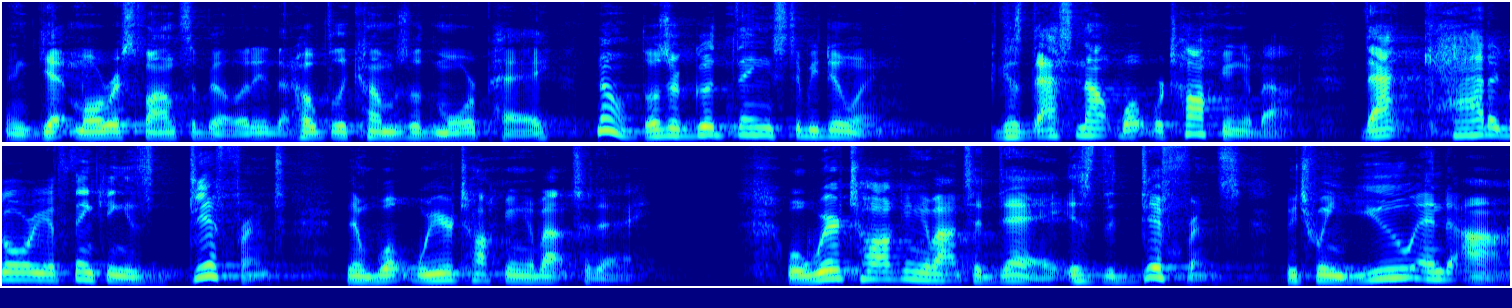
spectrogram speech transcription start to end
and get more responsibility that hopefully comes with more pay? No, those are good things to be doing because that's not what we're talking about. That category of thinking is different than what we're talking about today. What we're talking about today is the difference between you and I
